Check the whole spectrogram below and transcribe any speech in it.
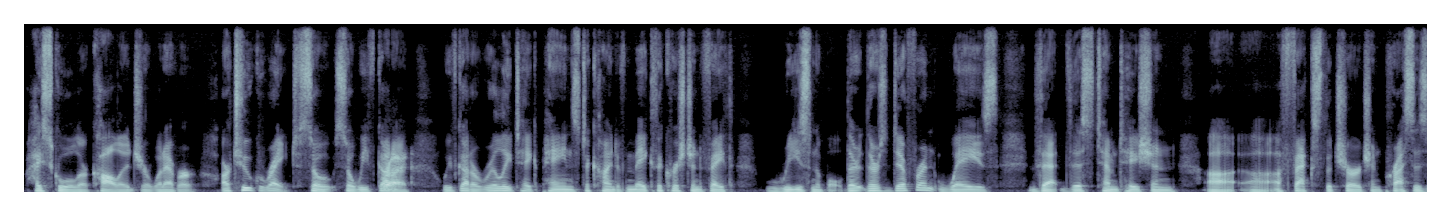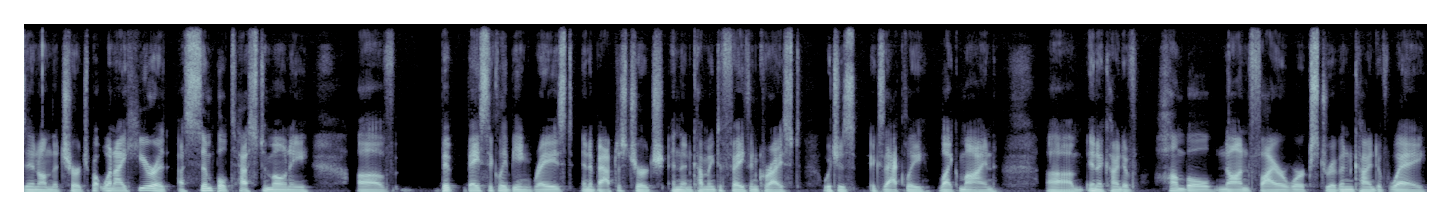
high school or college or whatever, are too great. So so we've got right. to we've got to really take pains to kind of make the Christian faith reasonable. There, there's different ways that this temptation uh, uh, affects the church and presses in on the church. But when I hear a, a simple testimony of basically being raised in a Baptist church and then coming to faith in Christ, which is exactly like mine, um, in a kind of humble, non fireworks driven kind of way,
